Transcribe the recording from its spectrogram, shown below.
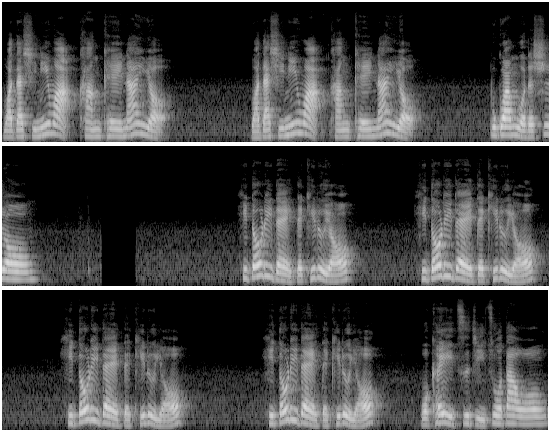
私には関係ないよ。私には関係ないよ。不关我的事哦。一人でできるよ。一人でできるよ。一人でできるよ。一人でできるよ。我可以自己做到哦。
